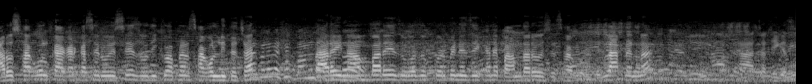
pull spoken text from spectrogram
আরও ছাগল কাকার কাছে রয়েছে যদি কেউ আপনার ছাগল নিতে চান তার এই নাম্বারে যোগাযোগ করবেন এই যে এখানে বান্দা রয়েছে ছাগল। এগুলো আপনার না? আচ্ছা ঠিক আছে।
